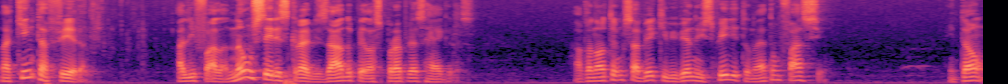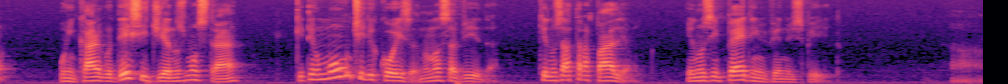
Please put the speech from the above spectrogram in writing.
na quinta-feira, ali fala não ser escravizado pelas próprias regras. Agora nós temos que saber que viver no espírito não é tão fácil. Então, o encargo desse dia é nos mostrar que tem um monte de coisa na nossa vida que nos atrapalham e nos impedem de viver no espírito. Ah,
